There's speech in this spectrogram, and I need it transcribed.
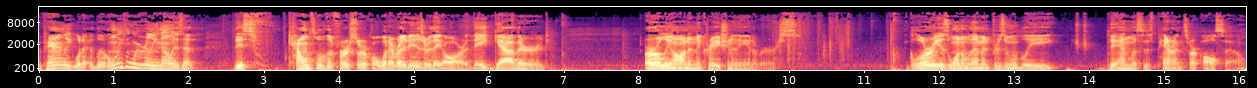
Apparently, what the only thing we really know is that this Council of the First Circle, whatever it is or they are, they gathered early on in the creation of the universe. Glory is one of them, and presumably the Endless's parents are also.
